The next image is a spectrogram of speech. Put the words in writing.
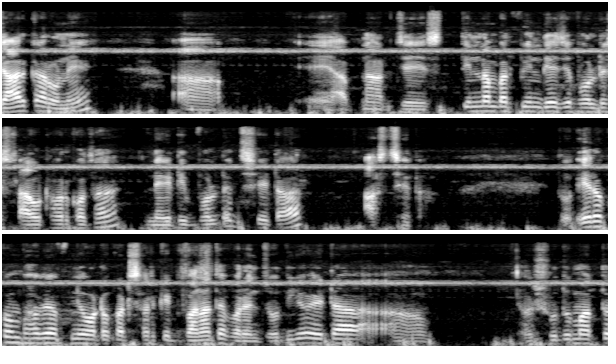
যার কারণে আপনার যে তিন নাম্বার পিন দিয়ে যে ভোল্টেজটা আউট হওয়ার কথা নেগেটিভ ভোল্টেজ সেটা আর আসছে না। তো এরকমভাবে আপনি অটোকাট সার্কিট বানাতে পারেন। যদিও এটা শুধুমাত্র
